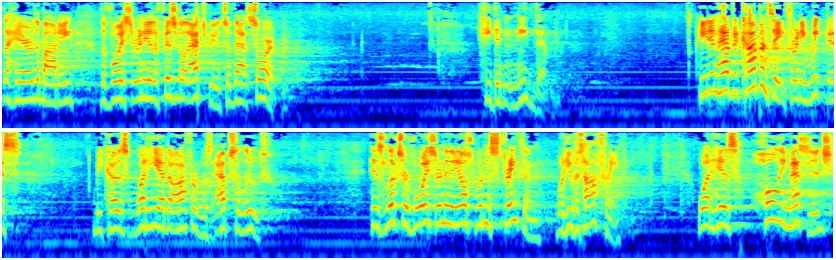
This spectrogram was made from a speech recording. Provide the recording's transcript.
the hair, the body, the voice, or any other physical attributes of that sort. He didn't need them. He didn't have to compensate for any weakness because what he had to offer was absolute. His looks or voice or anything else wouldn't strengthen what he was offering. What his holy message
